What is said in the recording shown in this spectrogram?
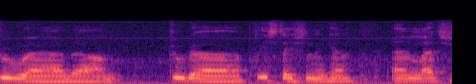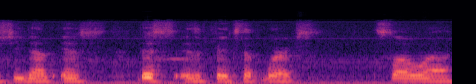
uh, the... Um, to the police station again and let you see that is this is a fix that works so uh,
